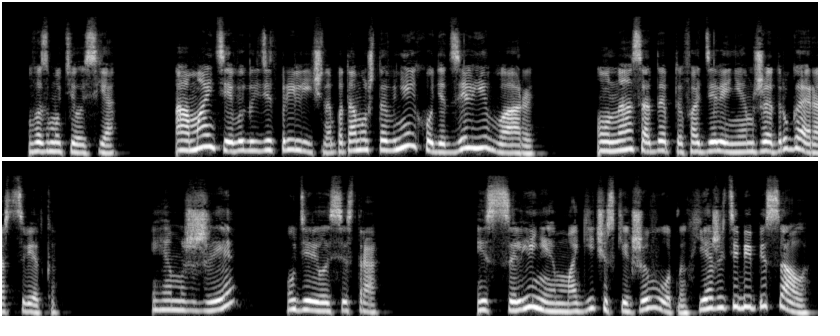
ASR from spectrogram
— возмутилась я. «А мантия выглядит прилично, потому что в ней ходят зельевары. У нас, адептов отделения МЖ, другая расцветка». «МЖ?» — удивилась сестра. «Исцелением магических животных, я же тебе писала».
